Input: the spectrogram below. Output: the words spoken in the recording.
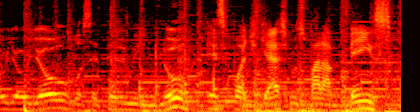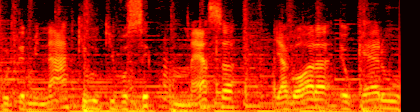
Yo, yo, yo, você terminou esse podcast. Meus parabéns por terminar aquilo que você começa. E agora eu quero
